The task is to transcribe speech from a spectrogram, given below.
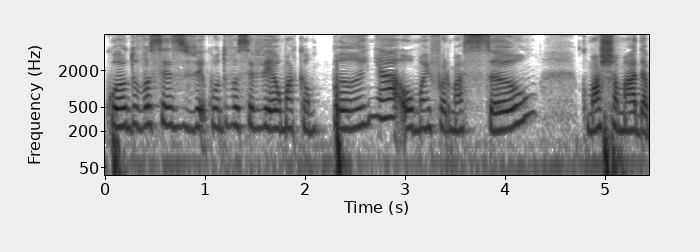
Quando, vocês vê, quando você vê uma campanha ou uma informação com uma chamada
